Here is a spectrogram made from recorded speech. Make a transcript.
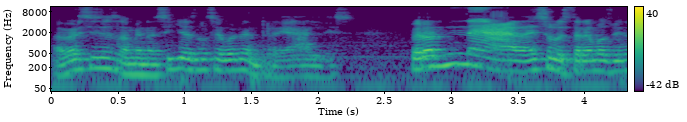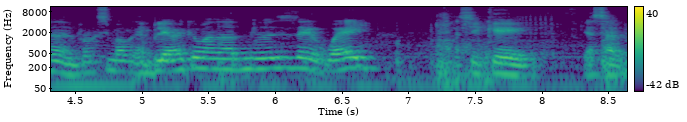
A ver si esas amenacillas no se vuelven reales. Pero nada, eso lo estaremos viendo en el próximo empleo. que van a dar miedo ese güey. Así que, ya saben,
